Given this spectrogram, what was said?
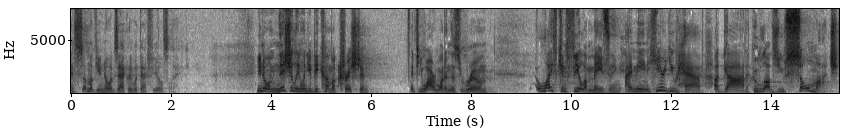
And some of you know exactly what that feels like. You know, initially, when you become a Christian, if you are one in this room, life can feel amazing. I mean, here you have a God who loves you so much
